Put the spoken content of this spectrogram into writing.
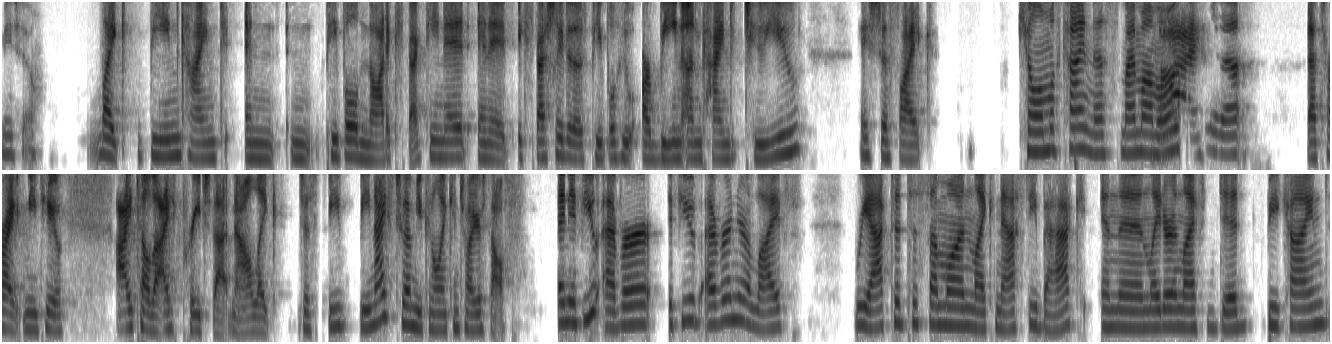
Me too. Like being kind and, and people not expecting it, and it, especially to those people who are being unkind to you. It's just like, Kill them with kindness. My mom always Bye. told me that. that's right. Me too. I tell that I preach that now. Like, just be be nice to them. You can only control yourself. And if you ever, if you've ever in your life reacted to someone like nasty back and then later in life did be kind,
